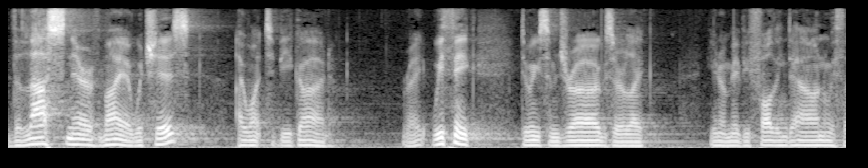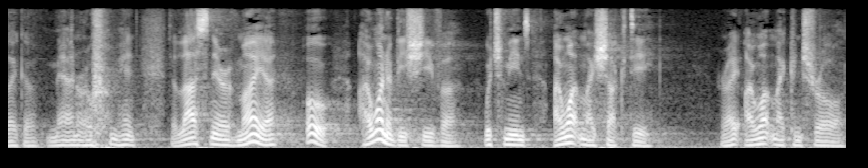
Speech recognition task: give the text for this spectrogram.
the last snare of Maya, which is, I want to be God, right? We think doing some drugs or like, you know, maybe falling down with like a man or a woman, the last snare of Maya, oh, I want to be Shiva which means I want my Shakti, right? I want my control.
